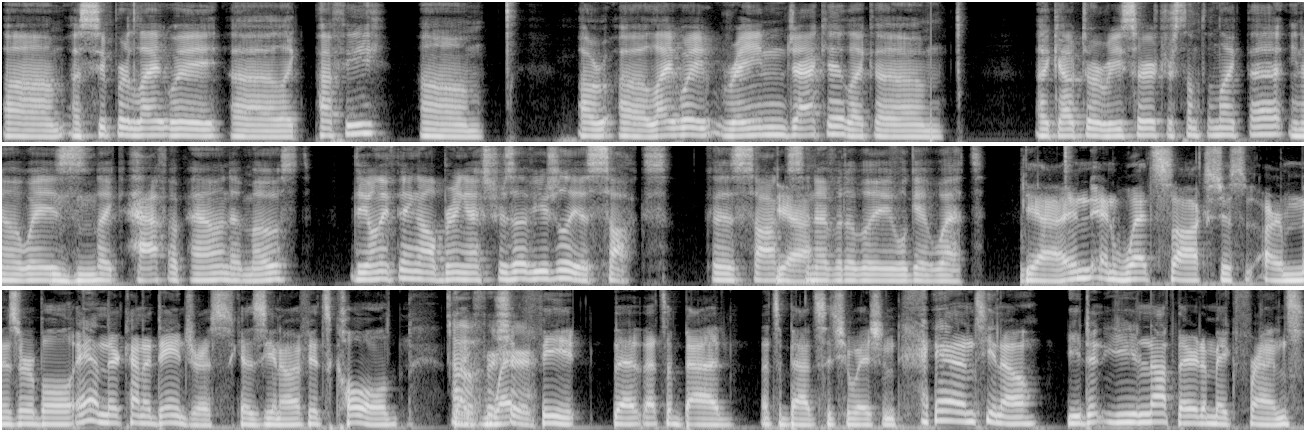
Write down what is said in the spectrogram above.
um, a super lightweight uh, like puffy, um, a, a lightweight rain jacket like um like outdoor research or something like that. You know, weighs like half a pound at most. The only thing I'll bring extras of usually is socks because socks Yeah. inevitably will get wet. Yeah, and and wet socks just are miserable, and they're kind of dangerous because you know if it's cold, Oh, like for wet sure. feet, that that's a bad that's a bad situation. And you know you didn't you're not there to make friends.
